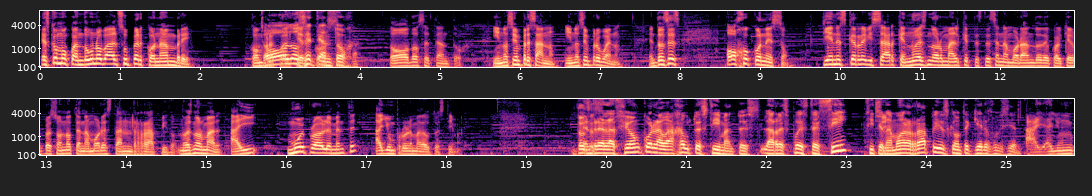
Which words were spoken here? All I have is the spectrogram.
Es como cuando uno va al súper con hambre. Compra Todo se te cosa. antoja. Todo se te antoja. Y no siempre sano, y no siempre bueno. Entonces, ojo con eso. Tienes que revisar que no es normal que te estés enamorando de cualquier persona o te enamores tan rápido. No es normal. Ahí, muy probablemente, hay un problema de autoestima. Entonces, en relación con la baja autoestima, entonces la respuesta es sí. Si te Sí. enamoras rápido es que no te quieres suficiente. Ahí hay un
